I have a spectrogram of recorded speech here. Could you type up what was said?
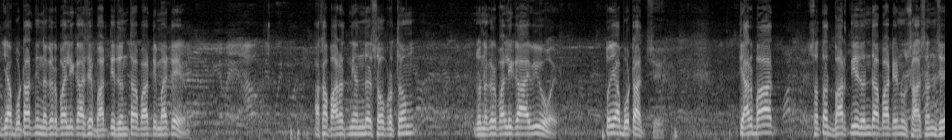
જે આ બોટાદની નગરપાલિકા છે ભારતીય જનતા પાર્ટી માટે આખા ભારતની અંદર સૌપ્રથમ જો નગરપાલિકા આવી હોય, તો એ આ બોટાદ છે. ત્યારબાદ સતત ભારતીય જનતા પાર્ટીનું શાસન છે.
